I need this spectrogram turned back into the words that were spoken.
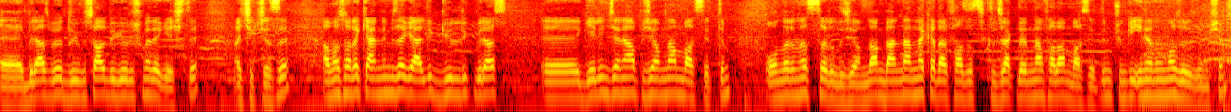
Ee, biraz böyle duygusal bir görüşme de geçti açıkçası. Ama sonra kendimize geldik, güldük biraz. Ee, gelince ne yapacağımdan bahsettim. Onlara nasıl sarılacağımdan, benden ne kadar fazla sıkılacaklarından falan bahsettim. Çünkü inanılmaz özlemişim.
